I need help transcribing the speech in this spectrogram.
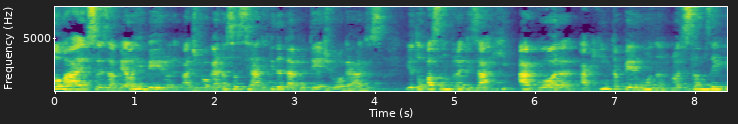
Olá, eu sou Isabela Ribeiro, advogada associada aqui da WT Advogados, e eu estou passando para avisar que agora, aqui em Itaperuna, nós estamos em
